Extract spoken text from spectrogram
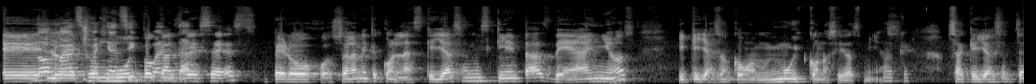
eh, no lo he hecho muy 50. pocas veces, pero ojo, solamente con las que ya son mis clientas de años y que ya son como muy conocidas mías. Ok. O sea, que yo acepte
